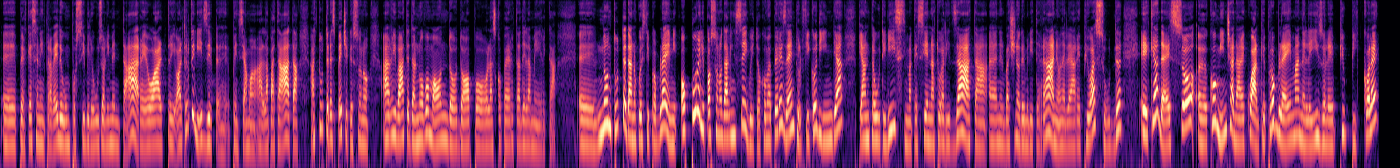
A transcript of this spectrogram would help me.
eh, perché se ne intravede un possibile uso alimentare o altri, o altri utilizzi. Eh, pensiamo alla patata, a tutte le specie che sono arrivate dal Nuovo Mondo dopo la scoperta dell'America. Eh, non tutte danno questi problemi, oppure li possono dare in seguito, come per esempio il fico d'India, pianta utilissima che si è naturalizzata eh, nel bacino del Mediterraneo, nelle aree più a sud, e che adesso eh, comincia a dare qualche problema nelle isole più piccole,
